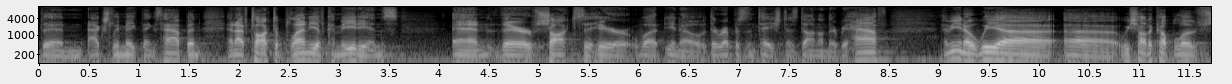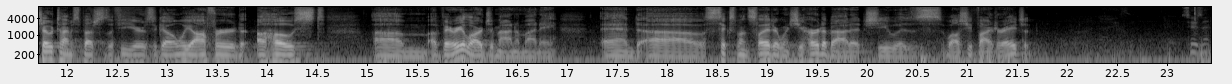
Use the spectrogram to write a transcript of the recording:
than actually make things happen. And I've talked to plenty of comedians, and they're shocked to hear what you know their representation has done on their behalf. I mean, you know, we uh, uh, we shot a couple of Showtime specials a few years ago, and we offered a host um, a very large amount of money. And uh, six months later, when she heard about it, she was well, she fired her agent. Susan?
